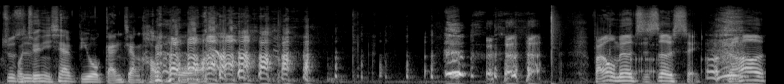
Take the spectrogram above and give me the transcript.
就是，我觉得你现在比我敢讲好多、啊。反正我没有指涉谁，然后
